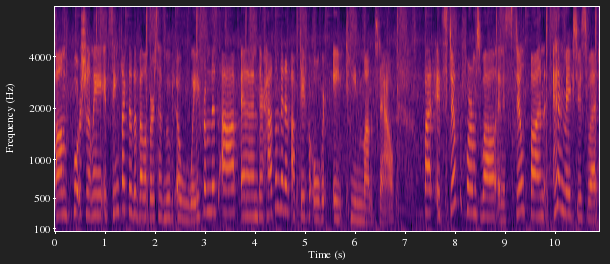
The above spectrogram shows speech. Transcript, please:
Unfortunately, it seems like the developers have moved away from this app and there hasn't been an update for over 18 months now. But it still performs well and is still fun and makes you sweat,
